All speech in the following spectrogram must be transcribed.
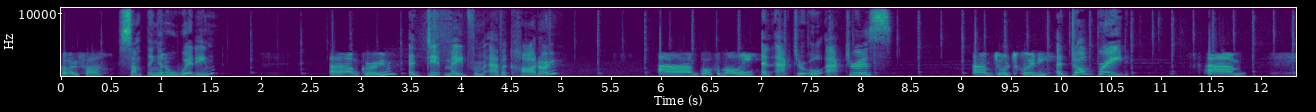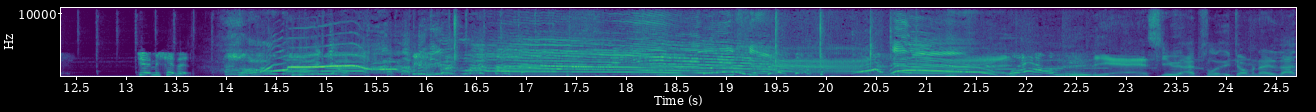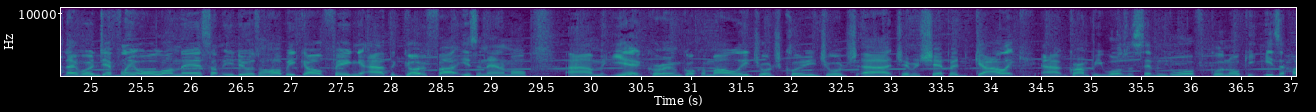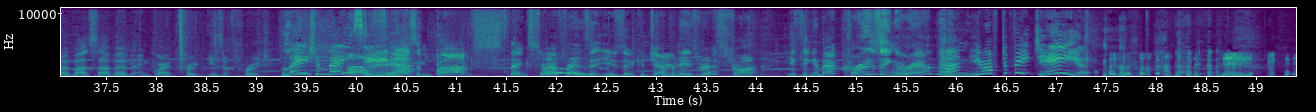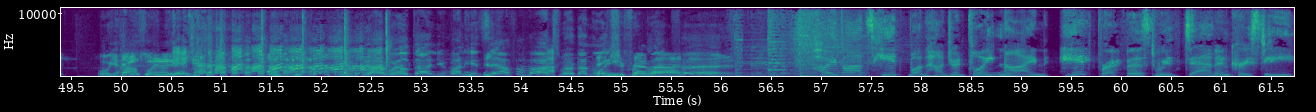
Gopher. something at a wedding, Um, groom. a dip made from avocado, Um, guacamole. an actor or actress, Um, George Clooney. a dog breed. Um, German Shepherd. Alicia! Wow. Yes, you you absolutely dominated that. They were definitely all on there. Something you do as a hobby, golfing. Uh, the gopher is an animal. Um, yeah, groom, guacamole, George Clooney, George uh, German Shepherd, garlic. Uh, Grumpy was a seven dwarf. Glenorchy is a Hobart suburb, and grapefruit is a fruit. Leish, amazing. Thousand bucks. Thanks to our friends at Yuzuka Japanese Restaurant. You're thinking about cruising around then? Hun, you're off to Fiji. or you're Thank halfway you. there. No, well done. You've won Hits Alphabucks. Well done, Thank Alicia you from so much. Glenfern. Hobart's Hit 100.9. Hit Breakfast with Dan and Christy.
